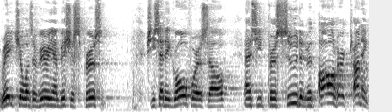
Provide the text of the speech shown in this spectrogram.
Rachel was a very ambitious person. She set a goal for herself and she pursued it with all her cunning.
